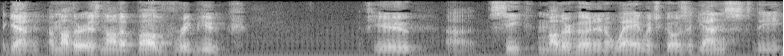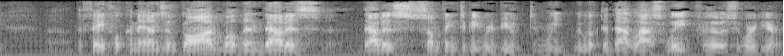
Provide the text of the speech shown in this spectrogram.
Again, a mother is not above rebuke. If you uh, seek motherhood in a way which goes against the uh, the faithful commands of God, well, then that is that is something to be rebuked, and we we looked at that last week for those who were here.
